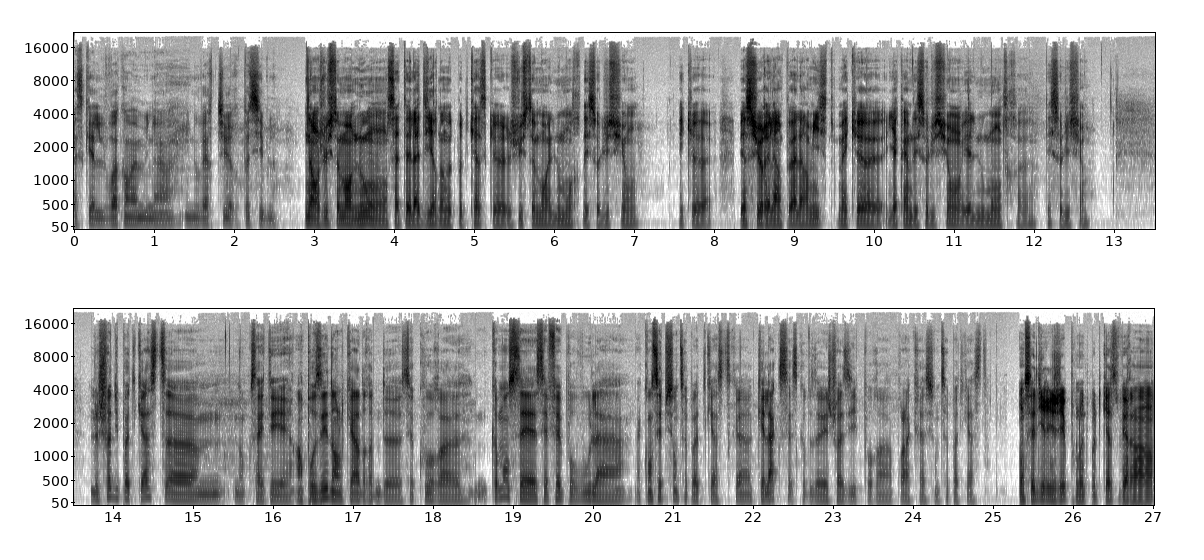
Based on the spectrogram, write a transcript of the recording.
est-ce qu'elle voit quand même une, une ouverture possible? Non, justement, nous, on s'attelle à dire dans notre podcast que justement, elle nous montre des solutions et que, bien sûr, elle est un peu alarmiste, mais qu'il y a quand même des solutions et elle nous montre euh, des solutions. Le choix du podcast, euh, donc ça a été imposé dans le cadre de ce cours. Euh, comment s'est fait pour vous la, conception de ce podcast? Quel axe est-ce que vous avez choisi pour, euh, pour la création de ce podcast? On s'est dirigé pour notre podcast vers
